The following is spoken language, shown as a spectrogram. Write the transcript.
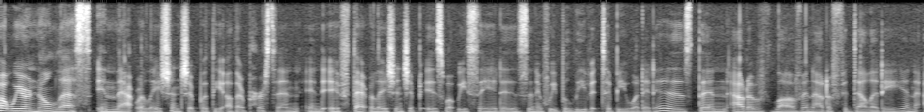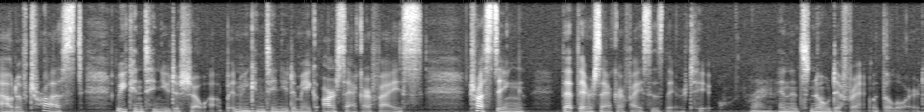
But we are no less in that relationship with the other person. And if that relationship is what we say it is, and if we believe it to be what it is, then out of love and out of fidelity and out of trust, we continue to show up and we continue to make our sacrifice, trusting that their sacrifice is there too. Right. And it's no different with the Lord.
